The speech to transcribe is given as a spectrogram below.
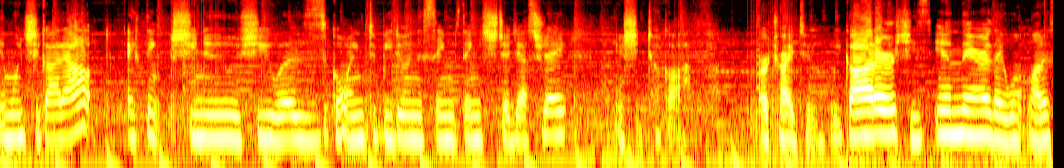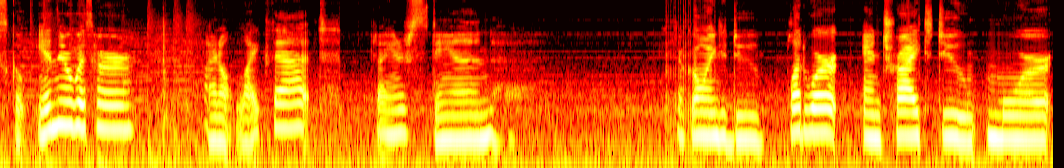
And when she got out, I think she knew she was going to be doing the same thing she did yesterday, and she took off. Or tried to. We got her, she's in there. They won't let us go in there with her. I don't like that, but I understand. They're going to do blood work and try to do more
